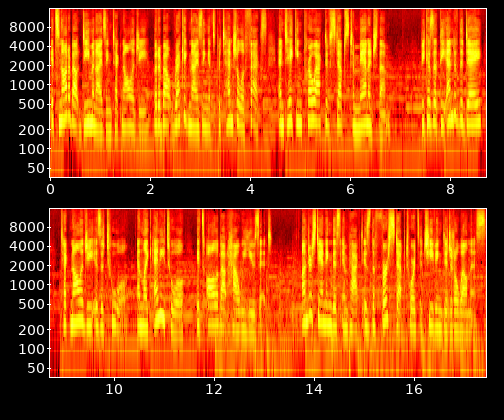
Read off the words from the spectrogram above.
It's not about demonizing technology, but about recognizing its potential effects and taking proactive steps to manage them. Because at the end of the day, Technology is a tool, and like any tool, it's all about how we use it. Understanding this impact is the first step towards achieving digital wellness.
